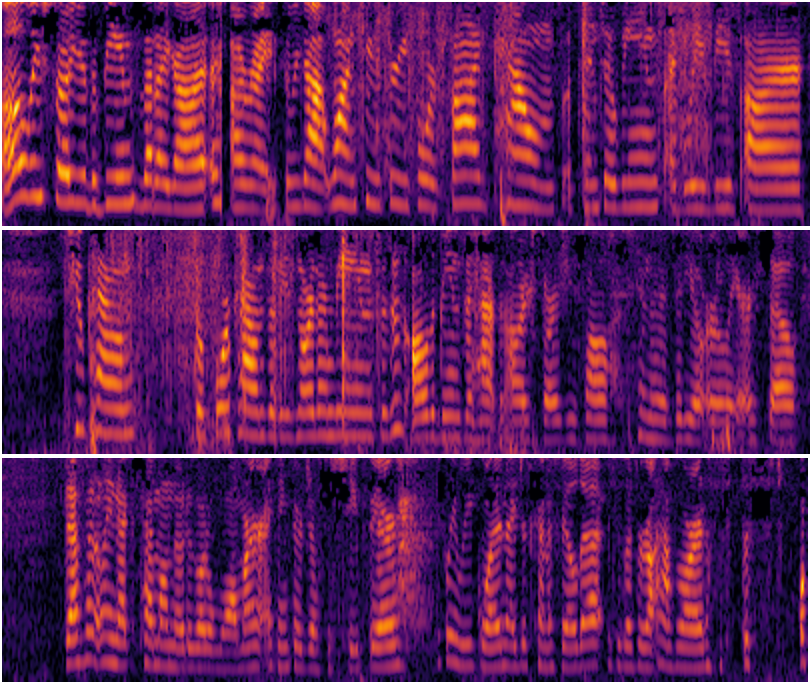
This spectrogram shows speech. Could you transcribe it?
I'll at least show you the beans that I got. All right, so we got one, two, three, four, five pounds of pinto beans. I believe these are two pounds. So four pounds of these northern beans. This is all the beans they had at the dollar stores you saw in the video earlier. So definitely next time I'll know to go to Walmart. I think they're just as cheap there. Obviously week one, I just kind of failed at because I forgot half of our items at the store.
